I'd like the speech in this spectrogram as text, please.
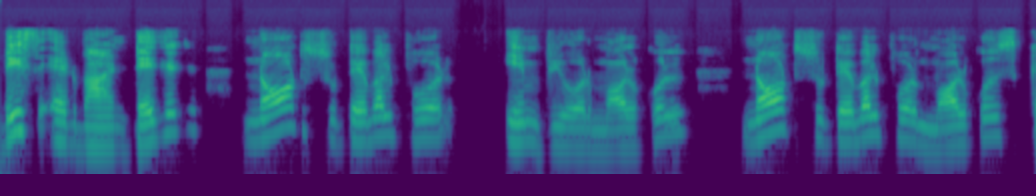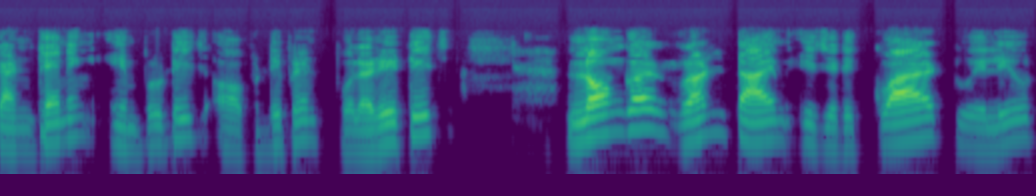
disadvantages not suitable for impure molecule, not suitable for molecules containing impurities of different polarities, Longer run time is required to elute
